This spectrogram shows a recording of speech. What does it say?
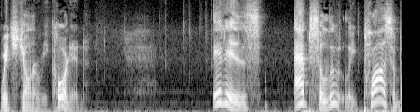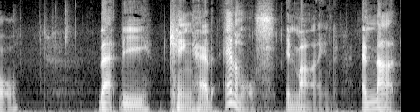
which Jonah recorded, it is absolutely plausible that the king had animals in mind and not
